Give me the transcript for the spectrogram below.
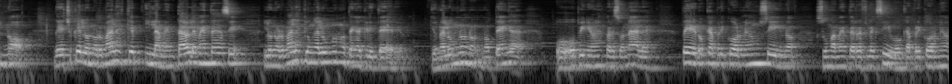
no. De hecho que lo normal es que, y lamentablemente es así, lo normal es que un alumno no tenga criterio, que un alumno no, no tenga opiniones personales, pero Capricornio es un signo sumamente reflexivo, Capricornio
